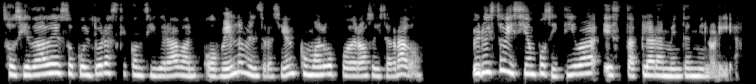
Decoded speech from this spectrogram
sociedades o culturas que consideraban o ven la menstruación como algo poderoso y sagrado, pero esta visión positiva está claramente en minoría.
